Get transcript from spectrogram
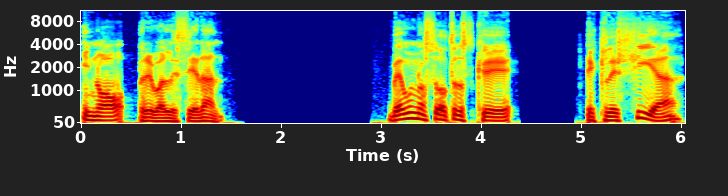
y no prevalecerán. Vemos nosotros que eclesía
